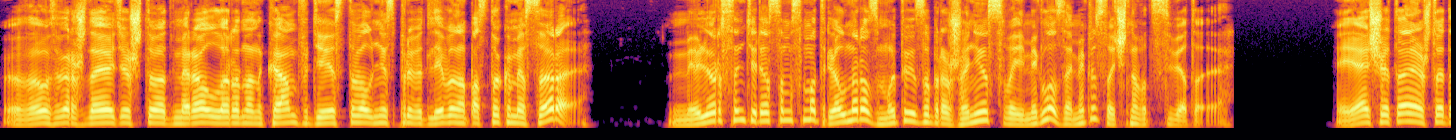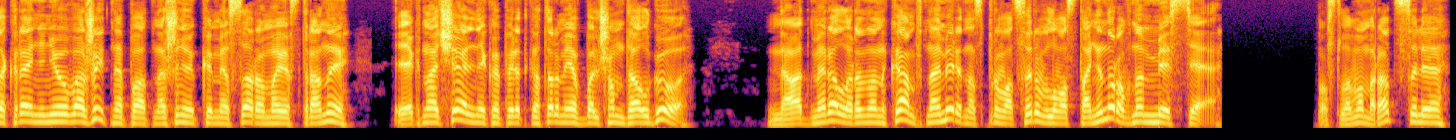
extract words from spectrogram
«Вы утверждаете, что адмирал Рененкамф действовал несправедливо на посту комиссара?» Мюллер с интересом смотрел на размытое изображение своими глазами песочного цвета. «Я считаю, что это крайне неуважительно по отношению к комиссару моей страны и к начальнику, перед которым я в большом долгу, но адмирал Ренанкамп намеренно спровоцировал восстание на ровном месте. По словам Ратцеля,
